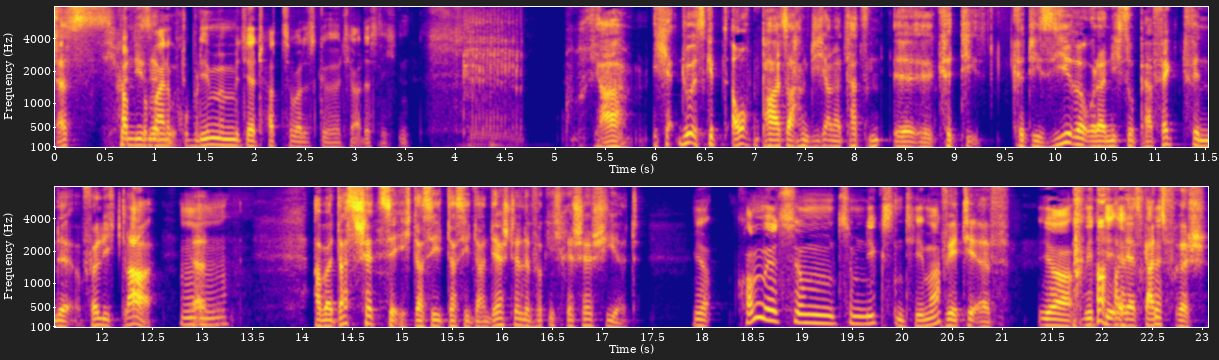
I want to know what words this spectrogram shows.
Das ich habe so meine gut. Probleme mit der Taz, aber das gehört ja alles nicht hin. Ja, ich, du, es gibt auch ein paar Sachen, die ich an der Taz äh, kriti kritisiere oder nicht so perfekt finde, völlig klar. Mhm. Ja. Aber das schätze ich, dass sie, dass sie da an der Stelle wirklich recherchiert. Ja. Kommen wir zum, zum nächsten Thema. WTF. Ja, WTF. Der ist ganz frisch.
